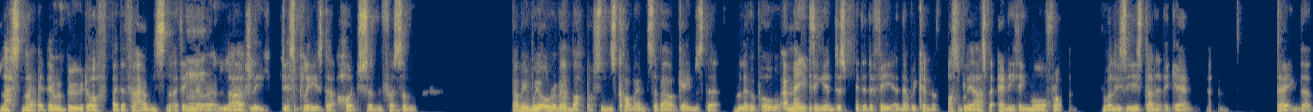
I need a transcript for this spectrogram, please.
last night, they were booed off by the fans. I think mm. they were largely displeased at Hodgson for some. I mean, we all remember Hodgson's comments about games that Liverpool were amazing in despite the defeat, and that we couldn't have possibly asked for anything more from them. Well, he's he's done it again, saying that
